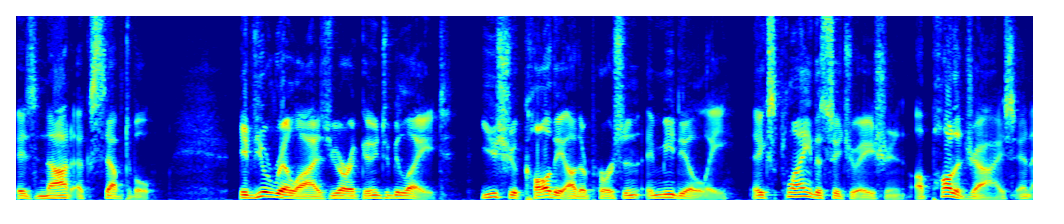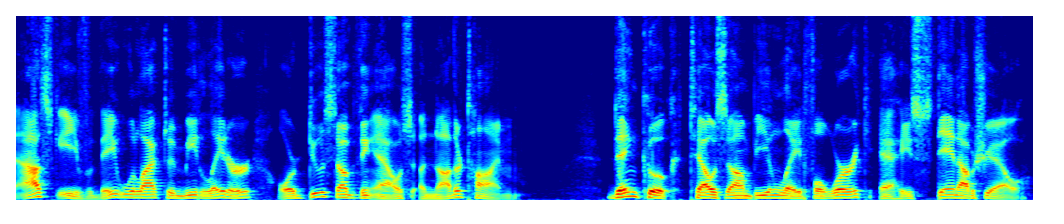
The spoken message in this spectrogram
is not acceptable. If you realize you are going to be late, you should call the other person immediately. Explain the situation, apologize, and ask if they would like to meet later or do something else another time. Dane Cook tells on being late for work at his stand up show.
